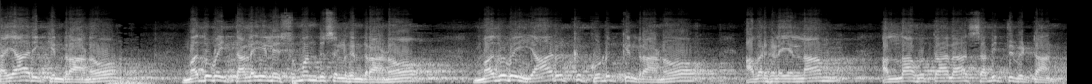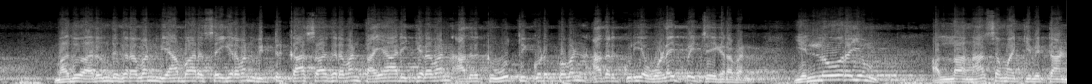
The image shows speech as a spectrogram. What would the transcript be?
தயாரிக்கின்றானோ மதுவை தலையிலே சுமந்து செல்கின்றானோ மதுவை யாருக்கு கொடுக்கின்றானோ அவர்களையெல்லாம் அல்லாஹு தாலா சபித்து விட்டான். மது அருந்துகிறவன் வியாபாரம் செய்கிறவன் விற்று காசாகிறவன் தயாரிக்கிறவன் அதற்கு ஊத்தி கொடுப்பவன் அதற்குரிய உழைப்பை செய்கிறவன். எல்லோரையும் அல்லாஹ் நாசமாக்கி விட்டான்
